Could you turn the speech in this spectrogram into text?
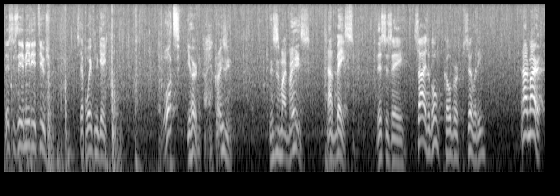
This is the immediate future. Step away from the gate. What? You heard me. Crazy. This is my base. Not a base. This is a sizable covert facility, and I admire it.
